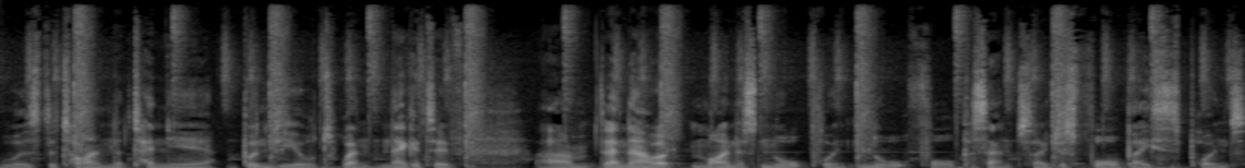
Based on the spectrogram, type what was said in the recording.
was the time that 10 year bund yields went negative. Um, they're now at minus 0.04%, so just four basis points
